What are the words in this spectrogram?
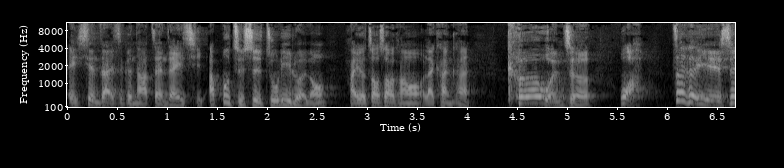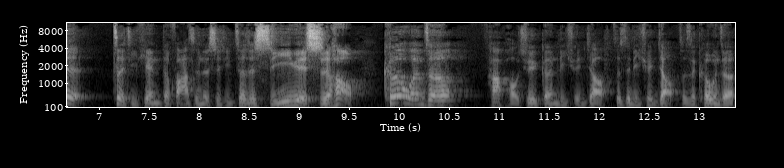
哎，现在是跟他站在一起啊，不只是朱立伦哦，还有赵少康哦。来看看柯文哲，哇，这个也是。这几天的发生的事情，这是十一月十号，柯文哲他跑去跟李全教，这是李全教，这是柯文哲，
